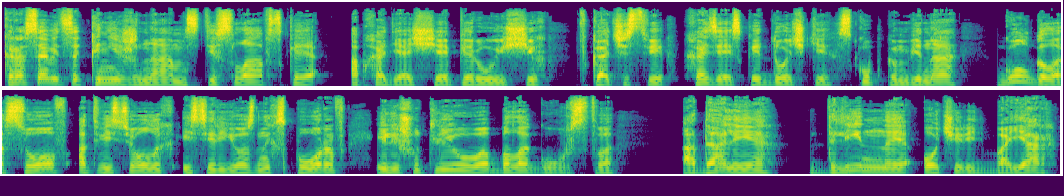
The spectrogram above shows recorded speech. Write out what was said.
красавица-княжна Мстиславская, обходящая пирующих в качестве хозяйской дочки с кубком вина, гул голосов от веселых и серьезных споров или шутливого балагурства, а далее длинная очередь бояр,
